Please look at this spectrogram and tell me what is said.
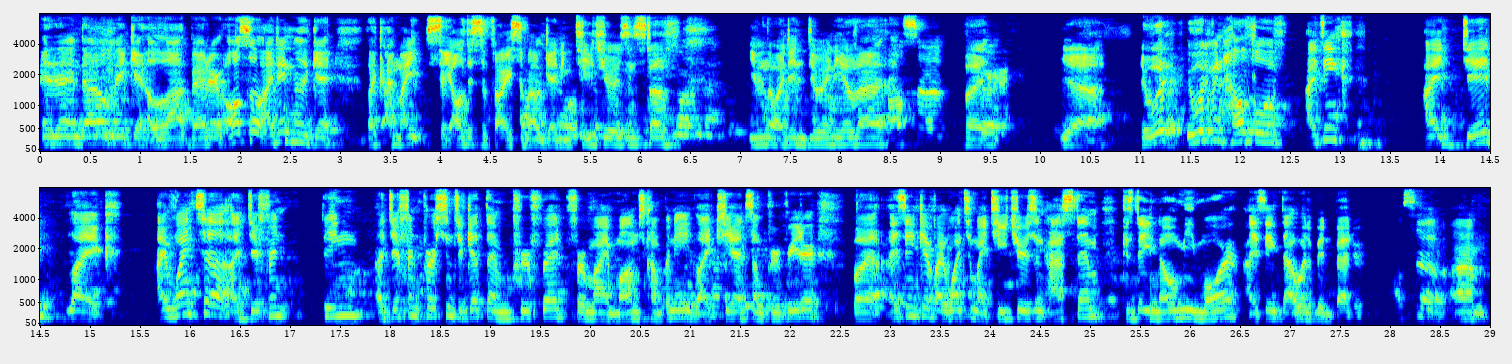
and then that'll make it a lot better. Also, I didn't really get like I might say all this advice about getting teachers and stuff, even though I didn't do any of that. Also, But yeah, it would it would have been helpful if I think I did like I went to a different thing, a different person to get them proofread for my mom's company. Like she had some proofreader, but I think if I went to my teachers and asked them because they know me more, I think that would have been better. Also, um,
